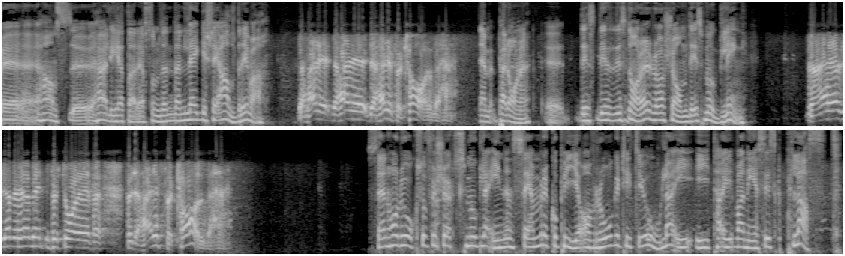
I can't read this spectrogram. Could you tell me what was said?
eh, hans eh, härlighet där eftersom den, den lägger sig aldrig va? Det här är, det här är, det här är förtal det här. Nej men Per-Arne, det, det, det snarare rör sig om det är smuggling. Nej, jag, jag behöver inte förstå det, för, för det här är förtal det här. Sen har du också försökt smuggla in en sämre kopia av Roger Titti och Ola i, i taiwanesisk plast.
